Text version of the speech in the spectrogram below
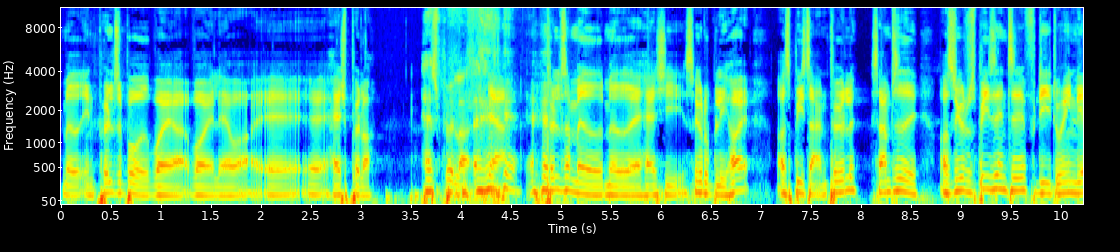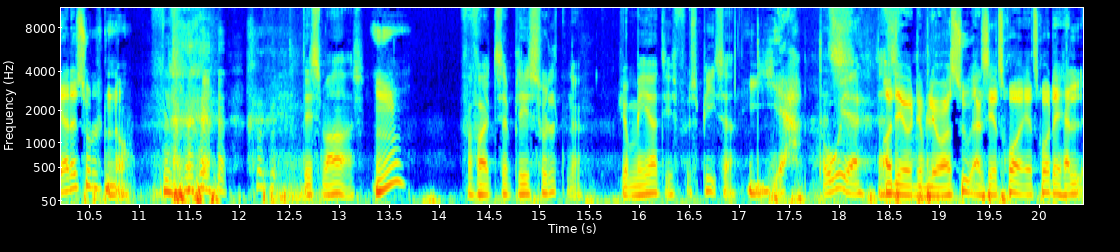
med en pølsebåd, hvor jeg, hvor jeg laver øh, øh, hashpøller. Hashpøller. Ja, pølser med, med øh, hash i. Så kan du blive høj og spise dig en pølle samtidig, og så kan du spise en til, fordi du egentlig er lidt sulten nu. Det er smart. Mm? For folk til at blive sultne. Jo mere de spiser. Ja. oh ja. Og det, er jo, det bliver også su- altså jeg tror jeg tror det er halv,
